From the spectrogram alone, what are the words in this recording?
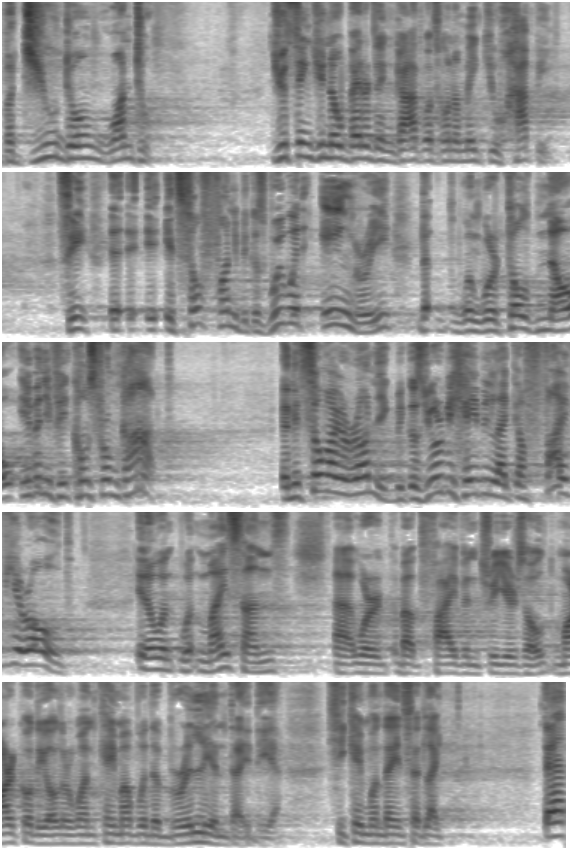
but you don't want to. You think you know better than God what's gonna make you happy. See, it's so funny because we get angry when we're told no, even if it comes from God. And it's so ironic because you're behaving like a five year old. You know, when, when my sons uh, were about five and three years old, Marco, the older one, came up with a brilliant idea. He came one day and said, like, Dad,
